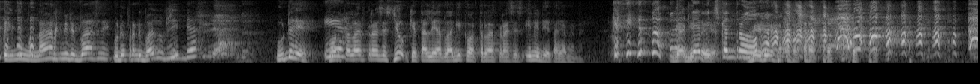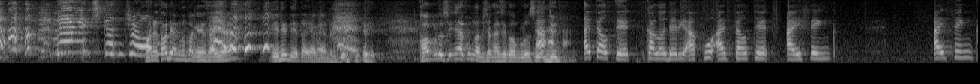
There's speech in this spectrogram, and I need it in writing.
Eh, ini menarik nih dibahas nih. Udah pernah dibahas belum sih? Udah. Udah ya? Iya. Quarter life crisis. Yuk kita lihat lagi quarter life crisis. Ini dia tayangannya. Nggak gitu Damage ya? control. Damage control. Mana tahu dia lupa kayak saya. Ini dia tayangan. Konklusinya aku nggak bisa ngasih konklusi. I, Ju- I felt it. Kalau dari aku, I felt it. I think, I think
